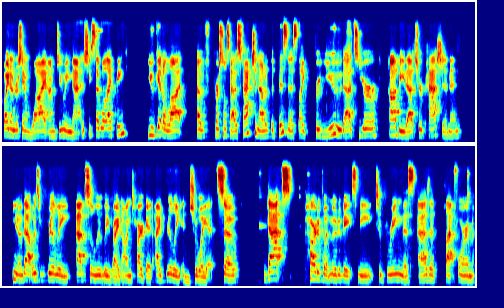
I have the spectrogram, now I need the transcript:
quite understand why I'm doing that. And she said, Well, I think you get a lot of personal satisfaction out of the business. Like for you, that's your hobby, that's your passion. And, you know, that was really absolutely right on target. I really enjoy it. So that's part of what motivates me to bring this as a platform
